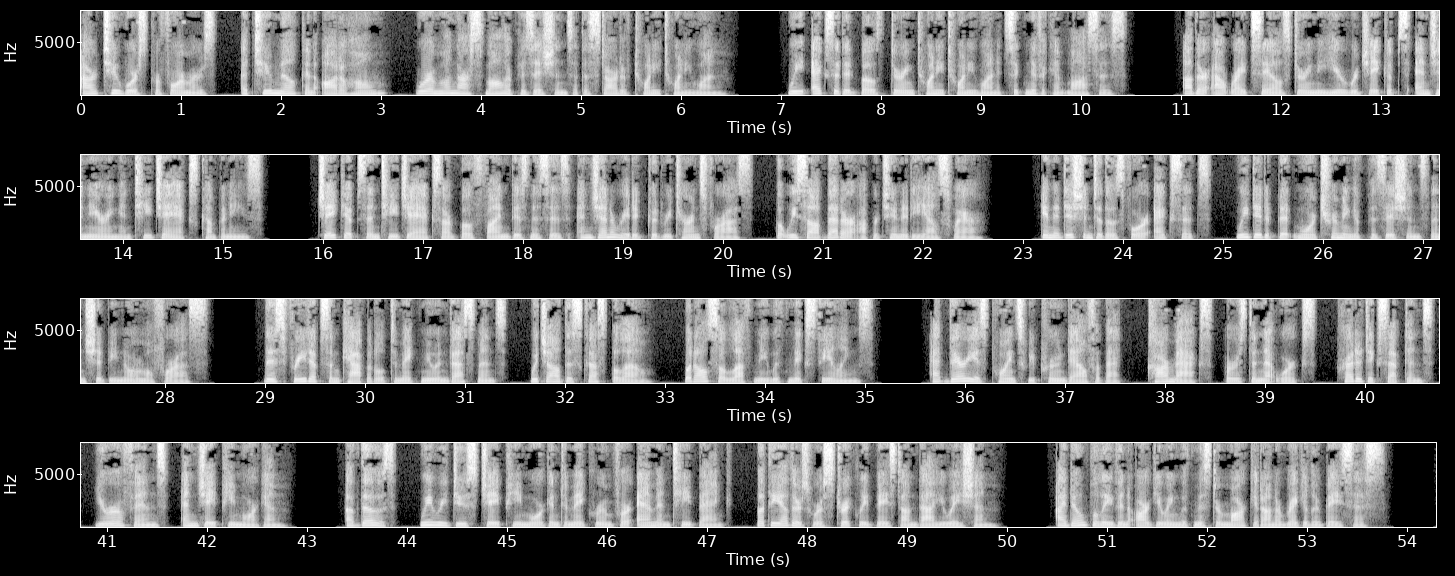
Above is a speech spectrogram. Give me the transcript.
Our two worst performers, a 2 Milk and Autohome, were among our smaller positions at the start of 2021. We exited both during 2021 at significant losses. Other outright sales during the year were Jacobs Engineering and TJX companies. Jacobs and TJX are both fine businesses and generated good returns for us, but we saw better opportunity elsewhere. In addition to those four exits, we did a bit more trimming of positions than should be normal for us. This freed up some capital to make new investments, which I'll discuss below, but also left me with mixed feelings. At various points, we pruned Alphabet, CarMax, Arista Networks, Credit Acceptance, Eurofins, and JP Morgan. Of those, we reduced JP Morgan to make room for M&T Bank, but the others were strictly based on valuation. I don't believe in arguing with Mr. Market on a regular basis.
